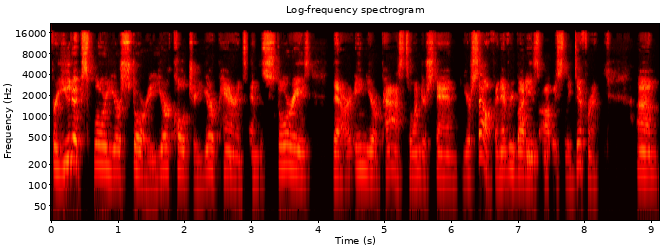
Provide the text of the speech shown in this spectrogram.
for you to explore your story, your culture, your parents, and the stories that are in your past to understand yourself. And everybody is obviously different. Um,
